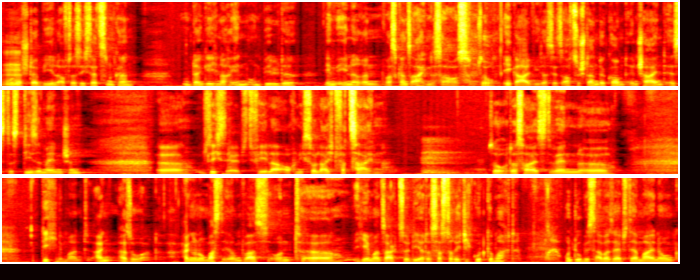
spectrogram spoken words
mhm. oder stabil, auf das ich setzen kann. Und dann gehe ich nach innen und bilde im Inneren was ganz Eigenes aus. So, egal wie das jetzt auch zustande kommt, entscheidend ist, dass diese Menschen äh, sich selbst Fehler auch nicht so leicht verzeihen. Mhm. So, das heißt, wenn äh, dich jemand, an, also angenommen machst irgendwas und äh, jemand sagt zu dir, das hast du richtig gut gemacht und du bist aber selbst der Meinung,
